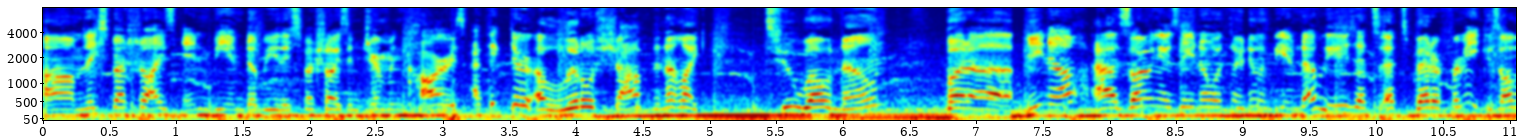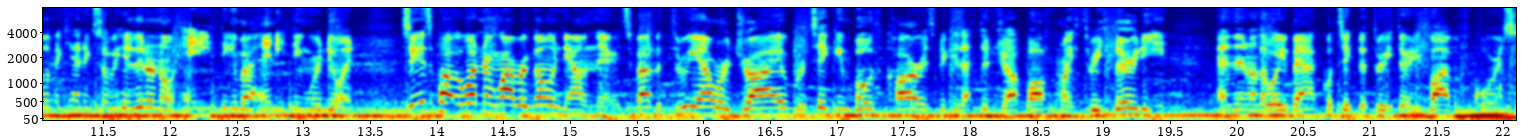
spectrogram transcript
um, they specialize in BMW. They specialize in German cars. I think they're a little shop. They're not like too well known. But uh, you know, as long as they know what they're doing BMWs, that's that's better for me because all the mechanics over here they don't know anything about anything we're doing. So you guys are probably wondering why we're going down there. It's about a three-hour drive. We're taking both cars because I have to drop off my 330 and then on the way back we'll take the 335 of course.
